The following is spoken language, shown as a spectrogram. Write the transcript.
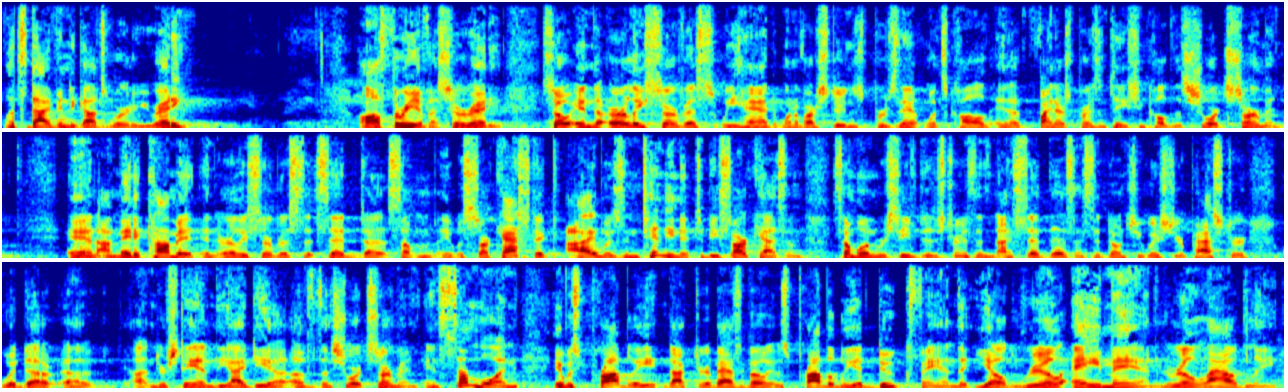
let's dive into God's Word. Are you ready? All three of us are ready. So in the early service, we had one of our students present what's called in a fine presentation called the short sermon. And I made a comment in the early service that said uh, something, it was sarcastic. I was intending it to be sarcasm. Someone received it as truth. And I said this I said, Don't you wish your pastor would uh, uh, understand the idea of the short sermon? And someone, it was probably, Dr. Abazabo, it was probably a Duke fan that yelled real amen and real loudly.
